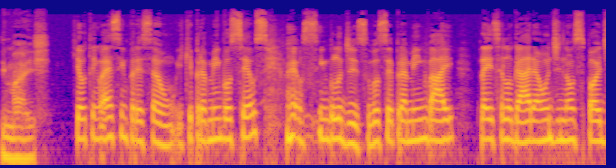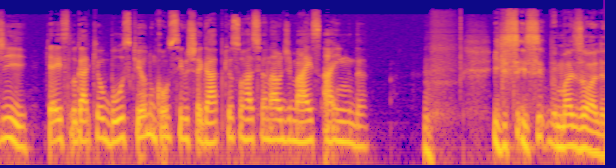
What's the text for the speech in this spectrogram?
Demais. Que eu tenho essa impressão e que para mim você é o, é o símbolo disso. Você para mim vai para esse lugar aonde não se pode ir, que é esse lugar que eu busco e eu não consigo chegar porque eu sou racional demais ainda. E se, e se- mas olha,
